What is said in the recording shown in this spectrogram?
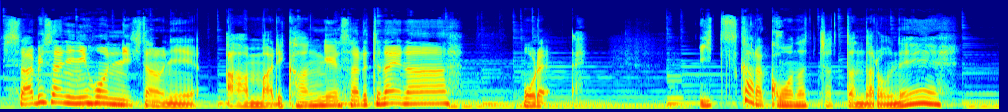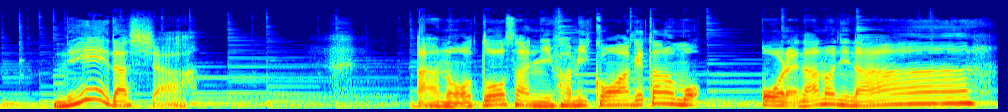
久々に日本に来たのに、あんまり歓迎されてないな。俺。いつからこうなっちゃったんだろうね。ねえ、ダッシャー。あのお父さんにファミコンあげたのも、俺なのにな。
